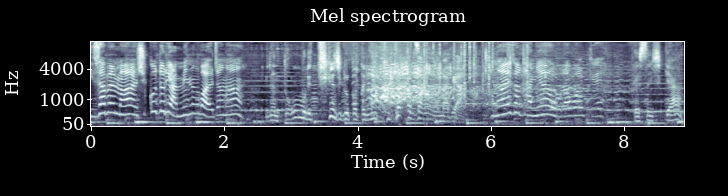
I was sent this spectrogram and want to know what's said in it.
이사벨 말 식구들이 안 믿는 거 알잖아. 이런 똥물에 튀겨지길 것들 이 급박한 상황이 말이야. 전화해서 다니엘 오라고 할게. 됐어 이 새끼야.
